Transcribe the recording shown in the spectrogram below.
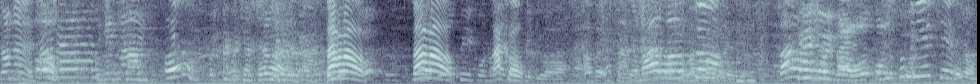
Donna, Donna. Barrow. Barrow. Back up. Marlo, stop. Keep Marlo. going, Marlo. Just put me in table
